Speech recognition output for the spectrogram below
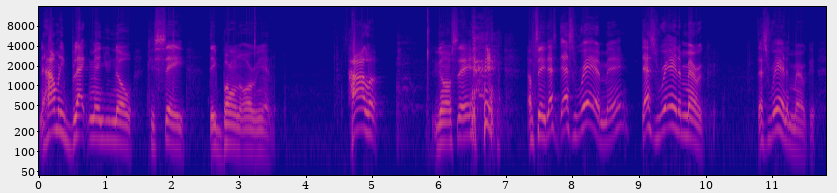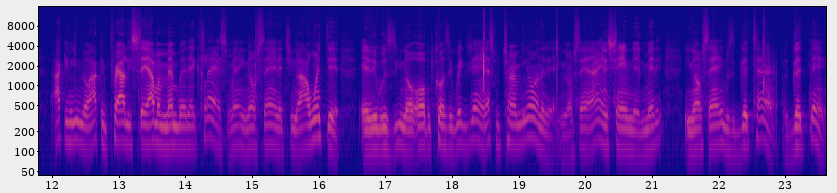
Now, how many black men you know can say they born Oriental? Holla. You know what I'm saying? I'm saying that's that's rare, man. That's rare in America. That's rare in America. I can, you know, I can proudly say I'm a member of that class, man. You know what I'm saying? That, you know, I went there. And it was, you know, all because of Rick James. That's what turned me on to that. You know what I'm saying? I ain't ashamed to admit it. You know what I'm saying? It was a good time, a good thing.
